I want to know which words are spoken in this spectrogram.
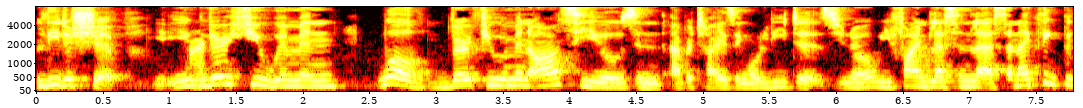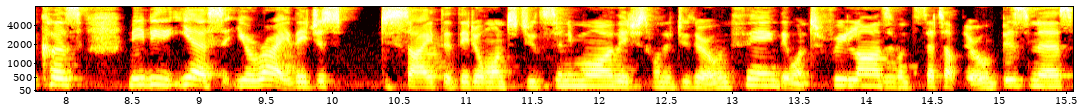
leadership. Right. Very few women. Well, very few women are CEOs in advertising or leaders. You know, you find less and less. And I think because maybe yes, you're right. They just decide that they don't want to do this anymore. They just want to do their own thing. They want to freelance, mm. want to set up their own business,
